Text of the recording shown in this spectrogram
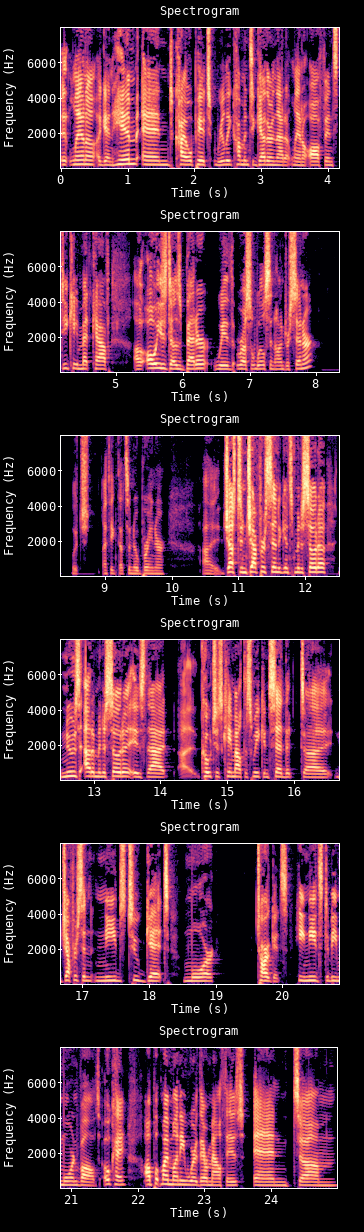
Atlanta, again, him and Kyle Pitts really coming together in that Atlanta offense. DK Metcalf uh, always does better with Russell Wilson under center, which I think that's a no brainer. Uh, Justin Jefferson against Minnesota. News out of Minnesota is that uh, coaches came out this week and said that uh, Jefferson needs to get more targets. He needs to be more involved. Okay, I'll put my money where their mouth is, and um,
